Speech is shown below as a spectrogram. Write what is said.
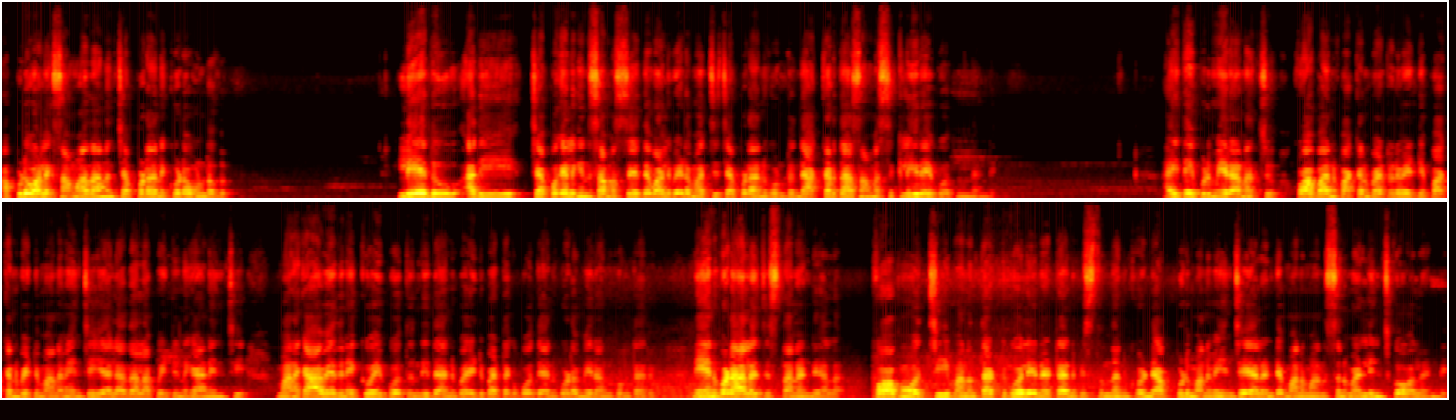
అప్పుడు వాళ్ళకి సమాధానం చెప్పడానికి కూడా ఉండదు. లేదు అది చెప్పగలిగిన సమస్య అయితే వాళ్ళు విడమర్చి చెప్పడానికి ఉంటుంది అక్కడితో ఆ సమస్య క్లియర్ అయిపోతుందండి. అయితే ఇప్పుడు మీరు అనొచ్చు కోపాన్ని పక్కన పెట్టడం ఏంటి? పక్కన పెట్టి మనం ఏం చేయాలి అది అలా పెట్టిన కానించి మనకు ఆవేదన ఎక్కువైపోతుంది దాన్ని బయట పెట్టకపోతే అని కూడా మీరు అనుకుంటారు. నేను కూడా ఆలోచిస్తానండి అలా. కోపం వచ్చి మనం తట్టుకోలేనట్టు అనిపిస్తుంది అనుకోండి అప్పుడు మనం ఏం చేయాలంటే మన మనసును మళ్ళించుకోవాలండి.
